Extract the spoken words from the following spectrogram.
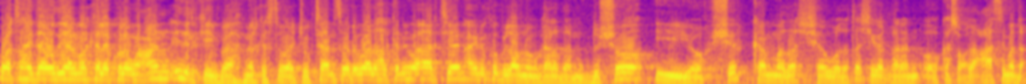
waa tahay daawadayaal mar kale kulan wacan idilkiinba meel kasta waa joogtaan. Soo dhawaada halkani waa r t n. Aynu ku bilaabno magaalada muqdisho iyo shirka madasha wadatashiga qaran oo ka socda caasimadda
